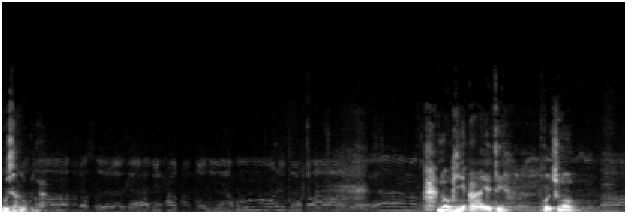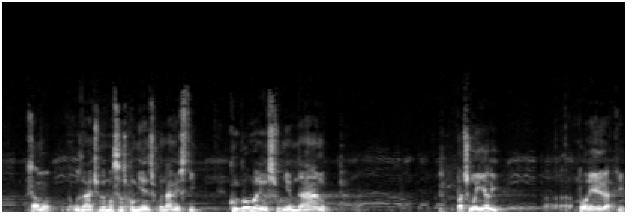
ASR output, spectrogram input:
Uzaludna. Mnogi ajeti koje ćemo samo u značajnom bosanskom jeziku navesti, koji govori o sunjem danu, pa ćemo jeli poredati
